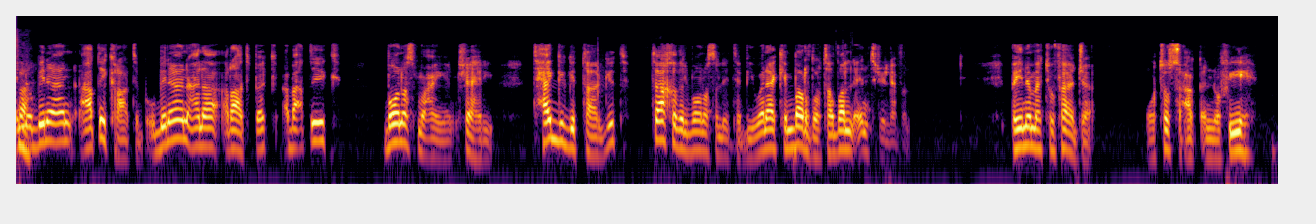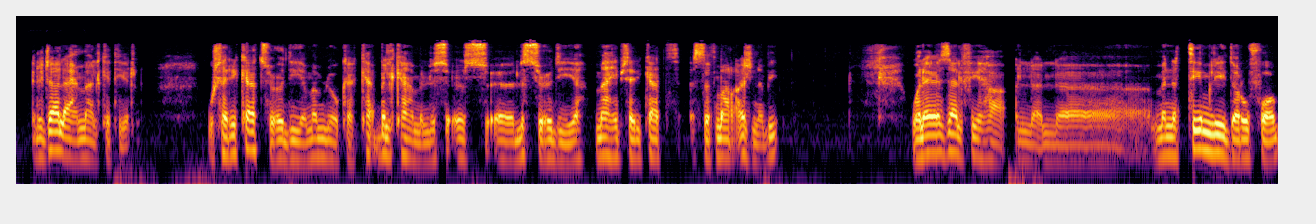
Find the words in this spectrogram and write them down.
إنه بناء أعطيك راتب وبناء على راتبك بعطيك بونص معين شهري. تحقق ال target تأخذ البونص اللي تبيه ولكن برضو تظل entry level بينما تفاجأ وتصعق إنه فيه رجال أعمال كثير. وشركات سعودية مملوكة بالكامل للسعودية ما هي بشركات استثمار أجنبي ولا يزال فيها من ال team leader وفوق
